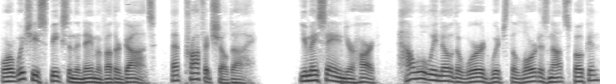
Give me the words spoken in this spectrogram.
or which he speaks in the name of other gods, that prophet shall die. You may say in your heart, How will we know the word which the Lord has not spoken?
